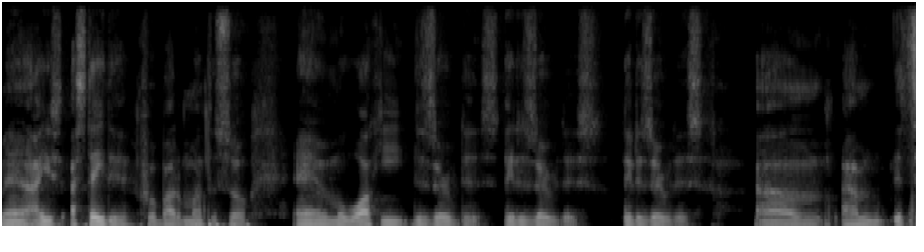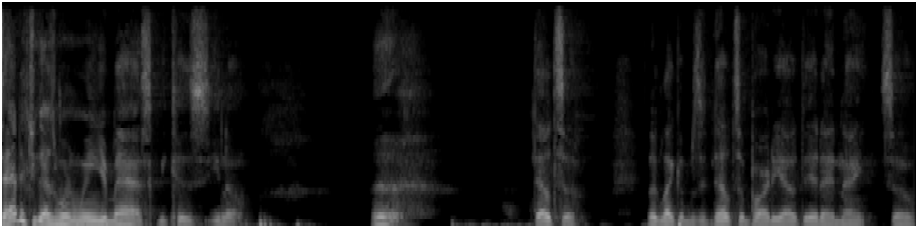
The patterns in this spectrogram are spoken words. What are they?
Man, I used I stayed there for about a month or so, and Milwaukee deserved this. They deserved this. They deserved this. Um, um, it's sad that you guys weren't wearing your mask because you know, ugh, Delta looked like it was a Delta party out there that night. So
